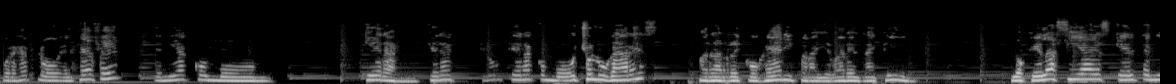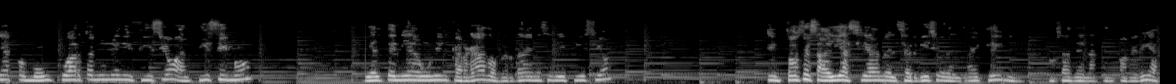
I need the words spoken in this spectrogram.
Por ejemplo, el jefe tenía como, ¿qué eran? Que era, creo que era como ocho lugares para recoger y para llevar el dry cleaning. Lo que él hacía es que él tenía como un cuarto en un edificio altísimo y él tenía un encargado, ¿verdad? En ese edificio. Entonces ahí hacían el servicio del dry cleaning, o sea, de la tintorería.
